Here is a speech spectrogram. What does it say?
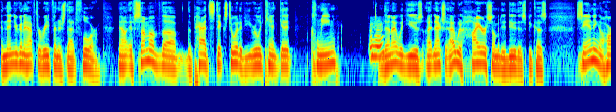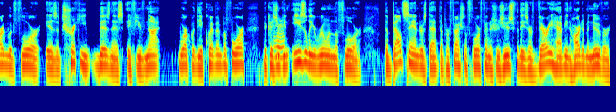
And then you're going to have to refinish that floor. Now, if some of the the pad sticks to it, if you really can't get it clean, Mm-hmm. then I would use, and actually, I would hire somebody to do this because sanding a hardwood floor is a tricky business if you've not worked with the equipment before because you mm-hmm. can easily ruin the floor. The belt sanders that the professional floor finishers use for these are very heavy and hard to maneuver,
